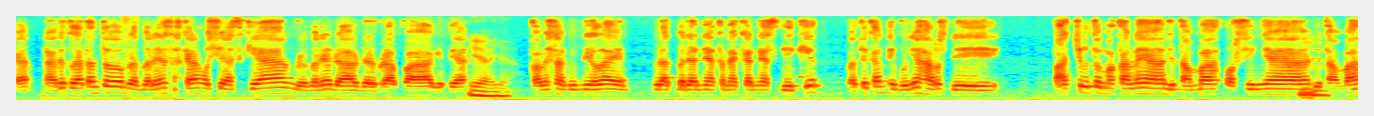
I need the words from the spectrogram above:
kan. Nah itu kelihatan tuh berat badannya sekarang usia sekian, berat badannya udah udah berapa gitu ya. Iya yeah, iya. Yeah. Kalau misalnya dinilai berat badannya kenaikannya sedikit, berarti kan ibunya harus dipacu tuh makannya, ditambah porsinya, hmm. ditambah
